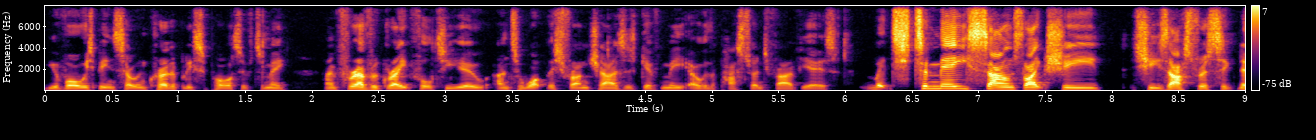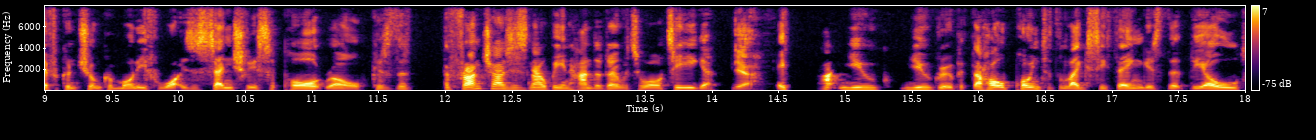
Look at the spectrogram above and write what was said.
You've always been so incredibly supportive to me. I'm forever grateful to you and to what this franchise has given me over the past 25 years. Which to me sounds like she she's asked for a significant chunk of money for what is essentially a support role because the, the franchise is now being handed over to Ortega. Yeah. It's that new new group. The whole point of the legacy thing is that the old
